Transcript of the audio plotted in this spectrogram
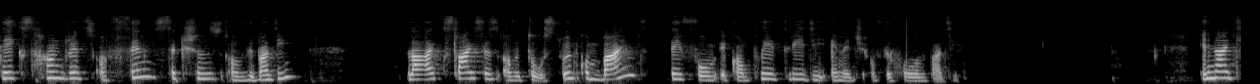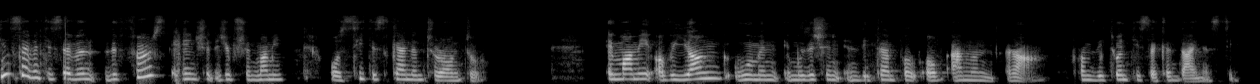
takes hundreds of thin sections of the body, like slices of a toast. When combined, they form a complete 3D image of the whole body. In 1977, the first ancient Egyptian mummy was CT scanned in Toronto. A mummy of a young woman, a musician in the temple of Amun Ra from the 22nd dynasty.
